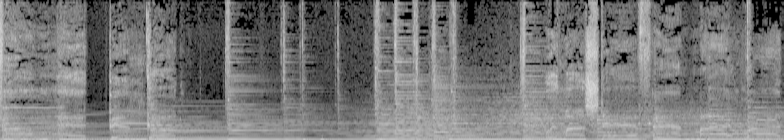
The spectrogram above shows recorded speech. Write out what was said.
If I had been God, with my staff and my rod.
